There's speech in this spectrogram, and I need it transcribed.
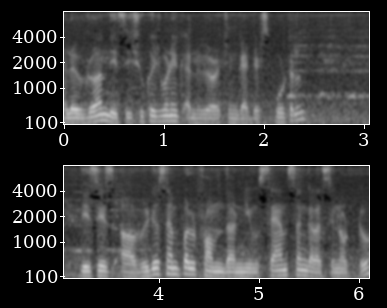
Hello everyone, this is Shukesh Bonik and we are watching Gadgets Portal. This is a video sample from the new Samsung Galaxy Note 2.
